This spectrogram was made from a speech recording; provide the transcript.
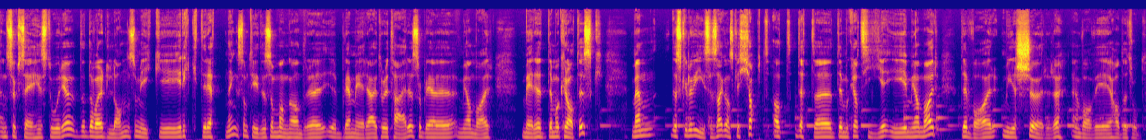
en suksesshistorie. Det, det, var et land som gikk i riktig retning, samtidig som mange andre ble mer autoritære. Så ble Myanmar mer demokratisk. Men det skulle vise seg ganske kjapt at dette demokratiet i Myanmar, det var mye skjørere enn hva vi hadde trodd.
